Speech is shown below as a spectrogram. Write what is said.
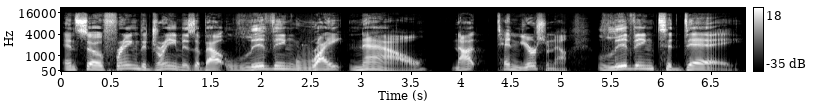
And so freeing the dream is about living right now, not 10 years from now, living today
